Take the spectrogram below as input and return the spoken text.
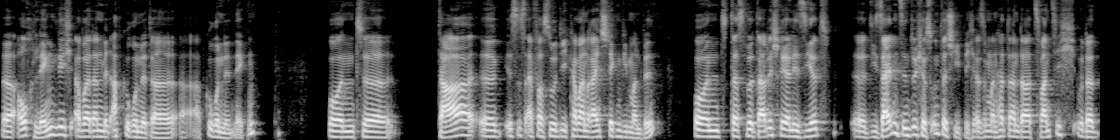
äh, auch länglich, aber dann mit abgerundeter, äh, abgerundeten Ecken. Und äh, da äh, ist es einfach so, die kann man reinstecken, wie man will. Und das wird dadurch realisiert, äh, die Seiten sind durchaus unterschiedlich. Also man hat dann da 20 oder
